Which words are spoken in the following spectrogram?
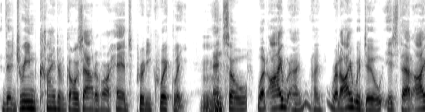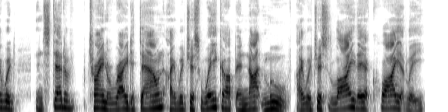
the dream kind of goes out of our heads pretty quickly. Mm-hmm. And so, what I, I, what I would do is that I would instead of trying to write it down, I would just wake up and not move. I would just lie there quietly,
